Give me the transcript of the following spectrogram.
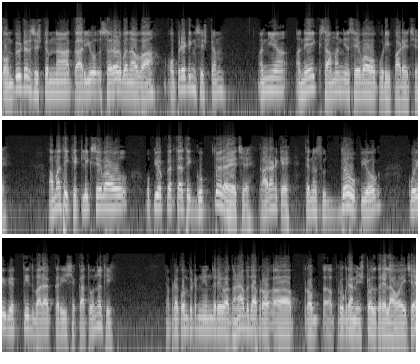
કોમ્પ્યુટર સિસ્ટમના કાર્યો સરળ બનાવવા, ઓપરેટિંગ સિસ્ટમ અન્ય અનેક સામાન્ય સેવાઓ પૂરી પાડે છે. આમાંથી કેટલીક સેવાઓ ઉપયોગકર્તાથી ગુપ્ત રહે છે, કારણ કે તેનો શુદ્ધ ઉપયોગ કોઈ વ્યક્તિ દ્વારા કરી શકાતો નથી. આપણે કોમ્પ્યુટરની અંદર એવા ઘણા બધા પ્રોગ્રામ ઇન્સ્ટોલ કરેલા હોય છે.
